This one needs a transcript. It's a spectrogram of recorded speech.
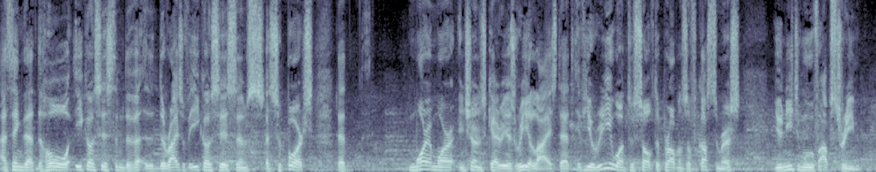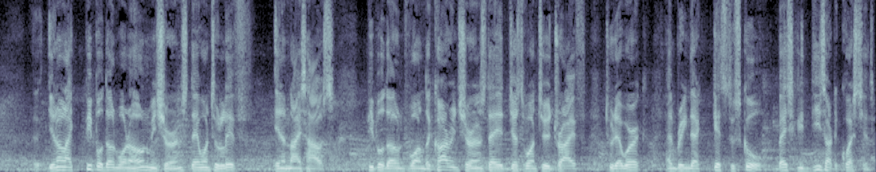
I think that the whole ecosystem, the, the rise of ecosystems, uh, supports that more and more insurance carriers realize that if you really want to solve the problems of customers, you need to move upstream. You know, like people don't want a home insurance, they want to live in a nice house. People don't want the car insurance, they just want to drive to their work and bring their kids to school. Basically, these are the questions.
